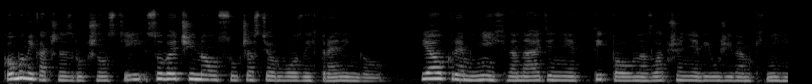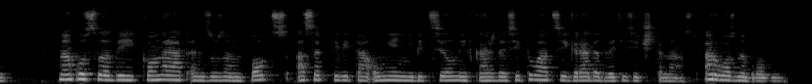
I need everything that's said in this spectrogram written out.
Komunikačné zručnosti sú väčšinou súčasťou rôznych tréningov. Ja okrem nich na nájdenie typov na zlepšenie využívam knihy. Naposledy Konrad and Susan Potts Asertivita umiení byť silný v každej situácii Grada 2014 a rôzne blogy.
